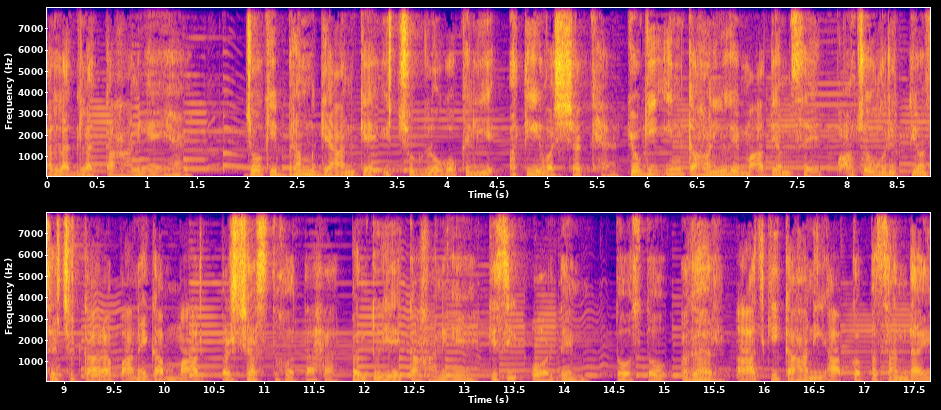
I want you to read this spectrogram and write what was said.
अलग अलग कहानियाँ हैं। जो कि ब्रह्म ज्ञान के इच्छुक लोगों के लिए अति आवश्यक है, क्योंकि इन कहानियों के माध्यम से पाँचों वृत्तियों से छुटकारा पाने का मार्ग प्रशस्त होता है। परंतु ये कहानियाँ किसी और दिन। दोस्तों, अगर आज की कहानी आपको पसंद आई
